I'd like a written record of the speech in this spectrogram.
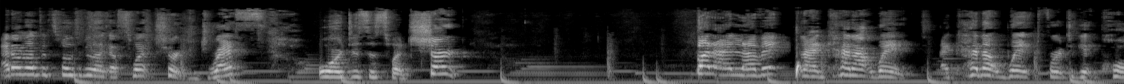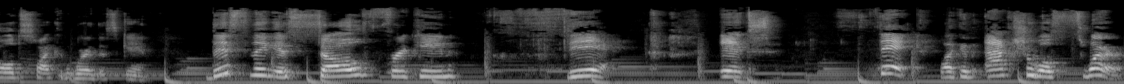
I don't know if it's supposed to be like a sweatshirt dress or just a sweatshirt. But I love it and I cannot wait. I cannot wait for it to get cold so I can wear this again. This thing is so freaking thick. It's thick, like an actual sweater.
